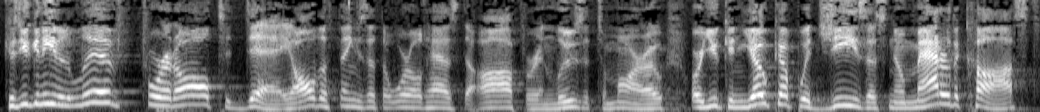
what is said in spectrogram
Because you can either live for it all today, all the things that the world has to offer, and lose it tomorrow, or you can yoke up with Jesus no matter the cost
